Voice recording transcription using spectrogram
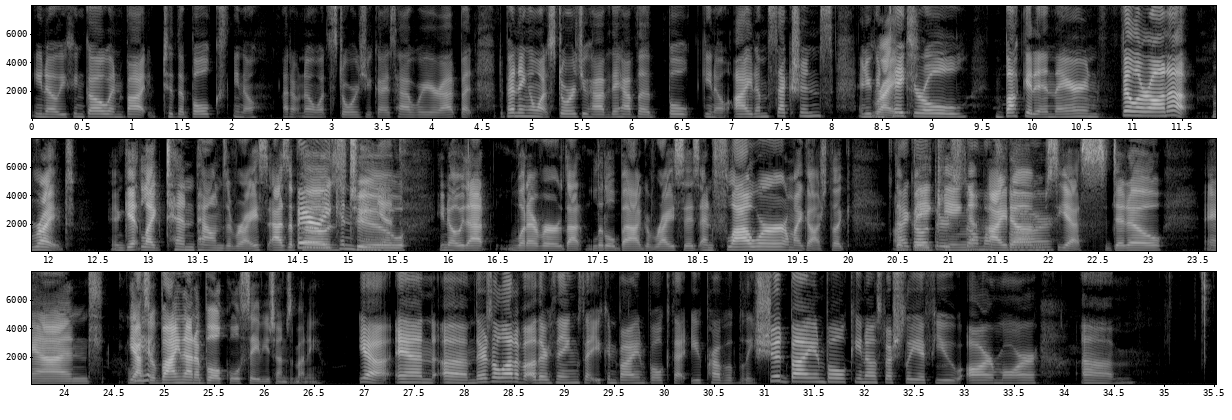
you know you can go and buy to the bulk you know i don't know what stores you guys have where you're at but depending on what stores you have they have the bulk you know item sections and you can Right. take your old bucket in there and fill her on up Right. And get like 10 pounds of rice as opposed to, you know, that whatever that little bag of rice is. And flour, oh my gosh, like the I baking so items. flour. Yes, ditto. And yeah, We- so buying that in bulk will save you tons of money. Yeah, and um, there's a lot of other things that you can buy in bulk that you probably should buy in bulk, you know, especially if you are more um,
